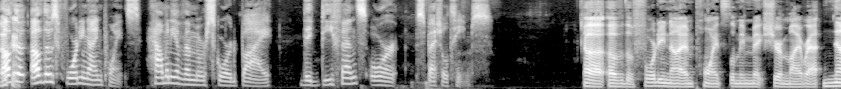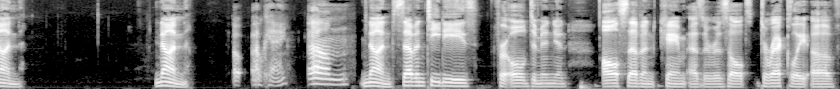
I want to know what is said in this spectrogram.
Of the of those 49 points, how many of them were scored by the defense or special teams? Uh. Of the forty-nine points, let me make sure my rat. None. None. Oh, okay. Um None. Seven TDs for Old Dominion. All seven came as a result directly of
